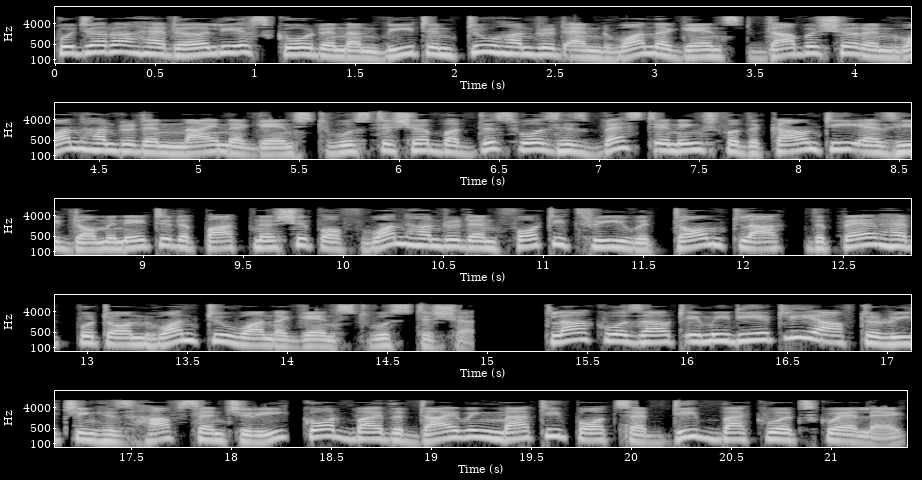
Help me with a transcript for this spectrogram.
Pujara had earlier scored an unbeaten 201 against Derbyshire and 109 against Worcestershire but this was his best innings for the county as he dominated a partnership of 143 with Tom Clark. The pair had put on 1-1 against Worcestershire. Clark was out immediately after reaching his half-century, caught by the diving Matty Potts at deep backward square leg.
